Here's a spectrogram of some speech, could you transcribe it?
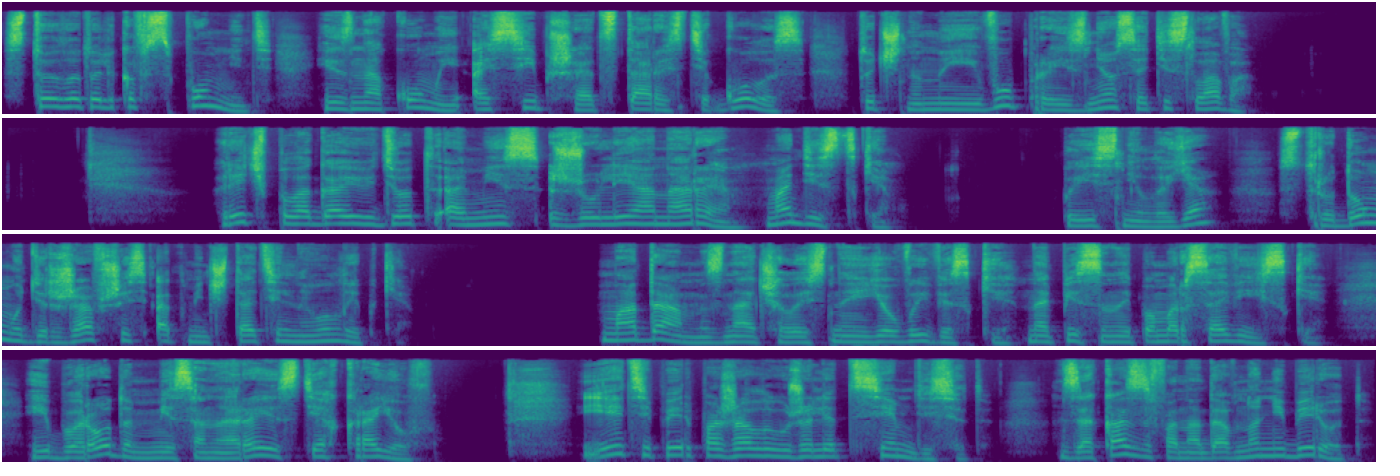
Стоило только вспомнить, и знакомый, осипший от старости голос точно наяву произнес эти слова. «Речь, полагаю, идет о мисс Жулианаре, модистке», пояснила я, с трудом удержавшись от мечтательной улыбки. «Мадам» значилась на ее вывеске, написанной по-марсавийски, ибо родом мисс Анаре из тех краев. Ей теперь, пожалуй, уже лет 70. Заказов она давно не берет.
